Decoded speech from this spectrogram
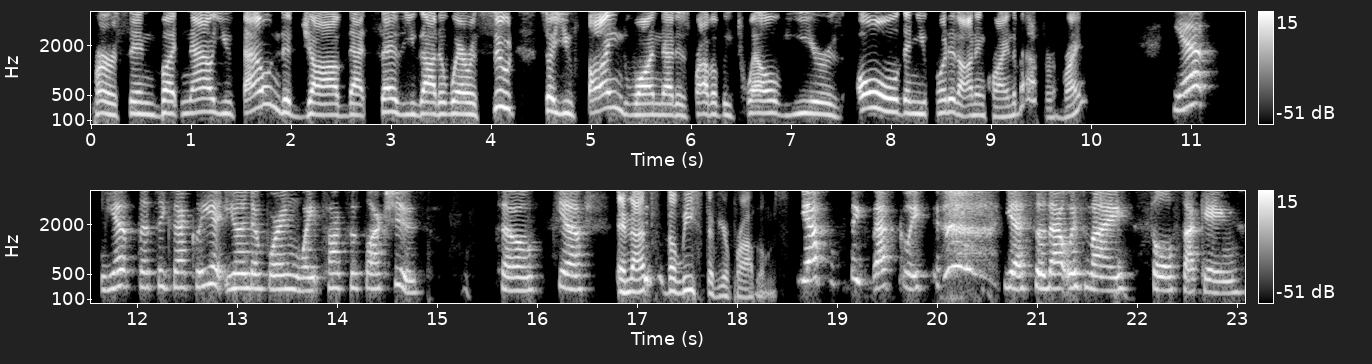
person but now you found a job that says you got to wear a suit so you find one that is probably 12 years old and you put it on and cry in the bathroom right? Yep. Yep that's exactly it. You end up wearing white socks with black shoes so, yeah. And that's the least of your problems. Yeah, exactly. Yeah, so that was my soul sucking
